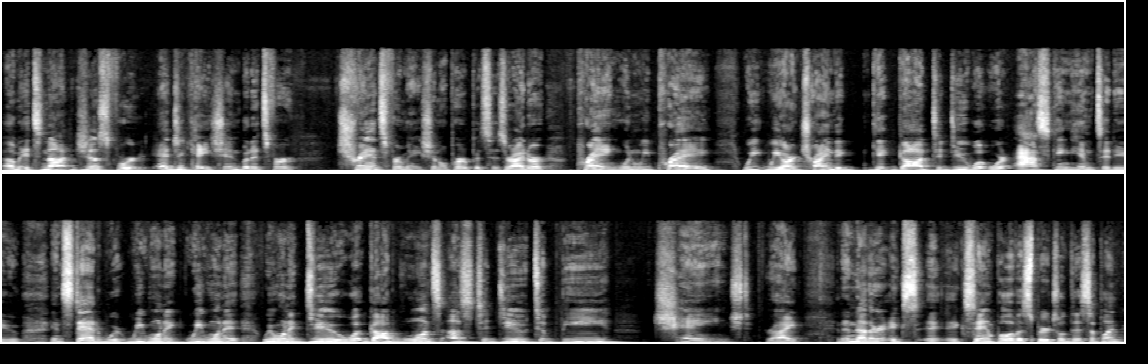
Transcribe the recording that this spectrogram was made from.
um, it's not just for education, but it's for transformational purposes, right? Or praying. When we pray, we, we aren't trying to get God to do what we're asking Him to do. Instead, we want to we want to we want to do what God wants us to do to be changed, right? And another ex- example of a spiritual discipline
